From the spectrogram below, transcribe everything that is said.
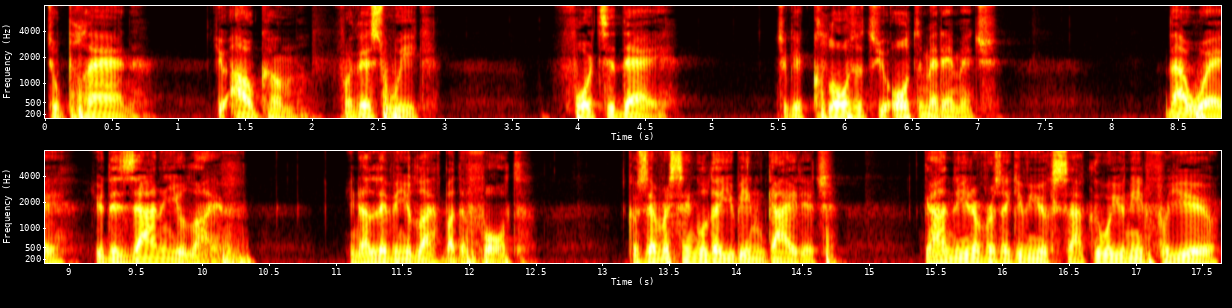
to plan your outcome for this week, for today, to get closer to your ultimate image. That way, you're designing your life. You're not living your life by default. Because every single day you're being guided. God and the universe are giving you exactly what you need for you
